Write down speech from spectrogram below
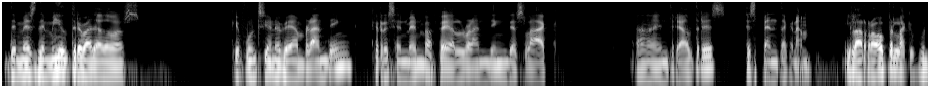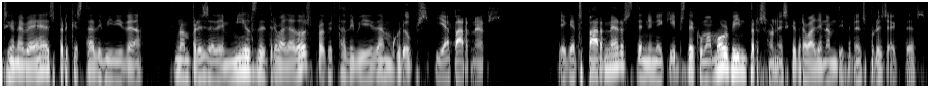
de més de 1.000 treballadors que funciona bé en branding, que recentment va fer el branding de Slack, eh, entre altres, és Pentagram. I la raó per la que funciona bé és perquè està dividida. És una empresa de mils de treballadors, però que està dividida en grups. Hi ha partners. I aquests partners tenen equips de com a molt 20 persones que treballen en diferents projectes.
